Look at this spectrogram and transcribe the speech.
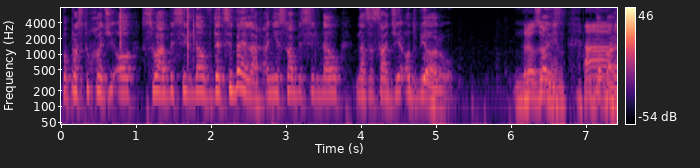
po prostu chodzi o słaby sygnał w decybelach, a nie słaby sygnał na zasadzie odbioru. To Rozumiem. jest- i A, to bardziej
